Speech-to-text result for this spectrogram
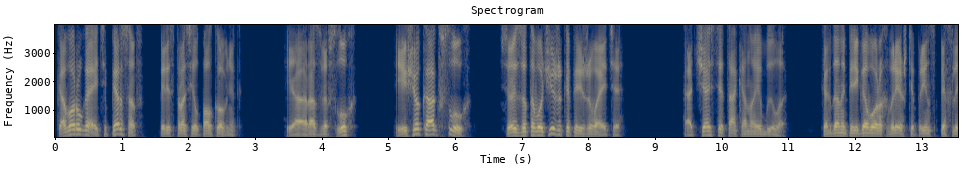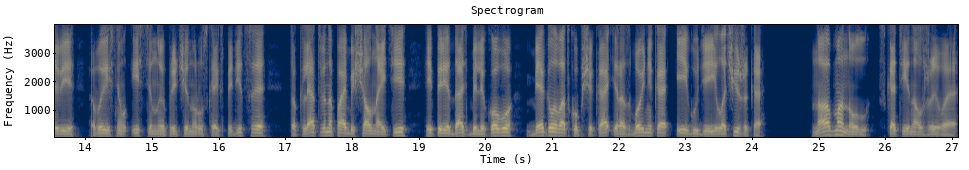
«Кого ругаете, персов?» – переспросил полковник. «Я разве вслух?» «Еще как вслух. Все из-за того Чижика переживаете?» Отчасти так оно и было. Когда на переговорах в Реште принц Пехлеви выяснил истинную причину русской экспедиции, то клятвенно пообещал найти и передать Белякову беглого откупщика и разбойника Игудеила Чижика. Но обманул, скотина лживая.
